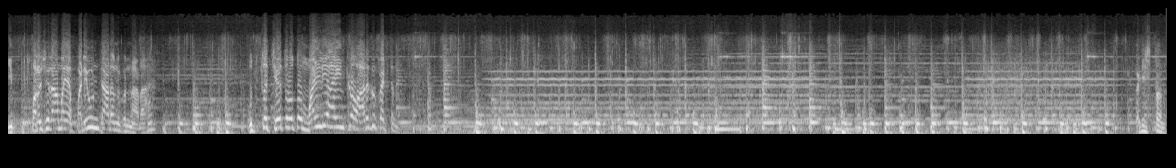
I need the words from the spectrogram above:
ఈ పరశురామయ్య పడి ఉంటాడనుకున్నాడా? ఉత్త చేతులతో మళ్ళీ ఆ ఇంట్లో అడుగు పెట్టను. గడిస్తాను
